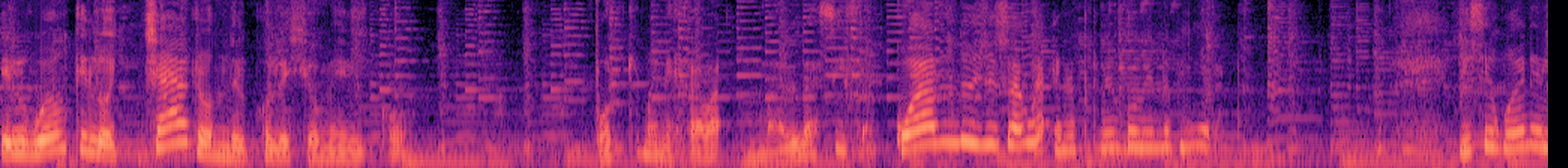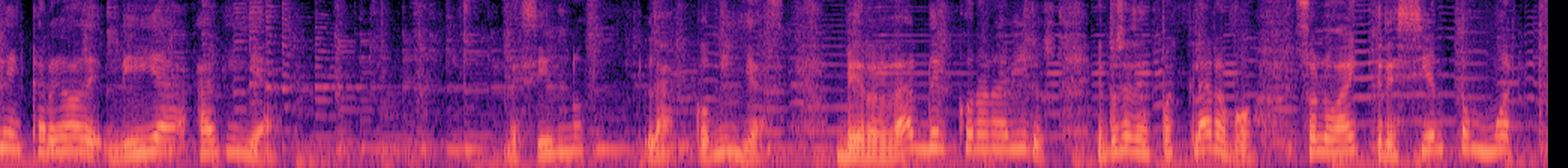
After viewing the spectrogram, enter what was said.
El weón que lo echaron del colegio médico. Porque manejaba mal la cifra. ¿Cuándo hizo esa weá? En el primer gobierno de Piñera. Y ese weón es el encargado de día a día decirnos las comillas, verdad del coronavirus. Entonces después, claro, solo hay 300 muertos.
